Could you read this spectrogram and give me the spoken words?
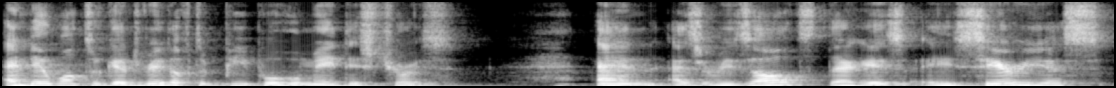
and they want to get rid of the people who made this choice. And as a result, there is a serious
